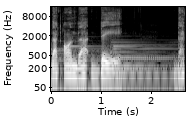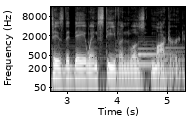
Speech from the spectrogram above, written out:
that on that day, that is the day when Stephen was martyred,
